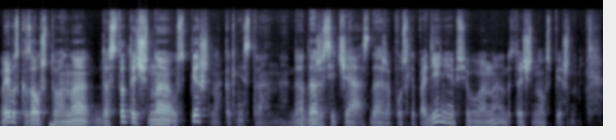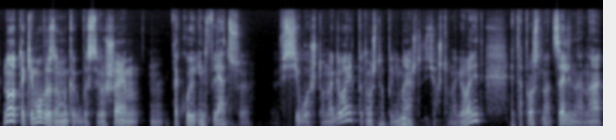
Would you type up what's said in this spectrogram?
но я бы сказал, что она достаточно успешна, как ни странно. Да? Даже сейчас, даже после падения всего, она достаточно успешна. Но таким образом мы как бы совершаем такую инфляцию всего, что она говорит, потому что мы понимаем, что все, что она говорит, это просто нацелено на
